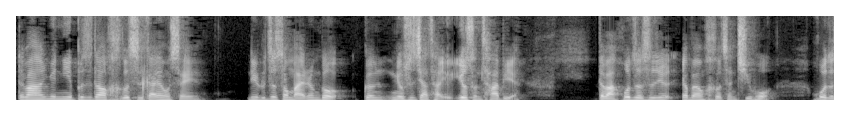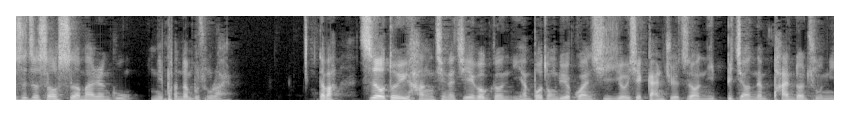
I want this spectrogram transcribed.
对吧？因为你也不知道何时该用谁。例如这时候买认购跟牛市价差有有什么差别，对吧？或者是要不要用合成期货？或者是这时候适合卖认沽，你判断不出来，对吧？只有对于行情的结构跟隐含波动率的关系有一些感觉之后，你比较能判断出你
